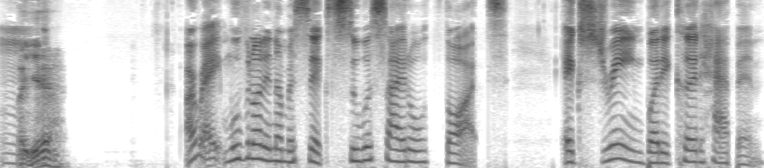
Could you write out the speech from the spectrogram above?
mm. but yeah. All right, moving on to number six: suicidal thoughts. Extreme, but it could happen.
